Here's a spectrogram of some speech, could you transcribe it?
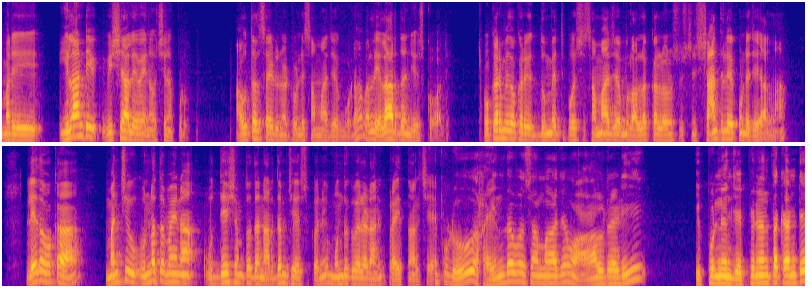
మరి ఇలాంటి విషయాలు ఏవైనా వచ్చినప్పుడు అవతల సైడ్ ఉన్నటువంటి సమాజం కూడా వాళ్ళు ఎలా అర్థం చేసుకోవాలి? ఒకరి మీద ఒకరి దుమ్మెత్తి పోసి సమాజంలో అల్లకల్లోను సృష్టించి శాంతి లేకుండా చేయాలనా? లేదా ఒక మంచి ఉన్నతమైన ఉద్దేశంతో దాన్ని అర్థం చేసుకొని ముందుకు వెళ్ళడానికి ప్రయత్నాలు చేయాలి. ఇప్పుడు హైందవ సమాజం ఆల్రెడీ ఇప్పుడు నేను చెప్పినంత కంటే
